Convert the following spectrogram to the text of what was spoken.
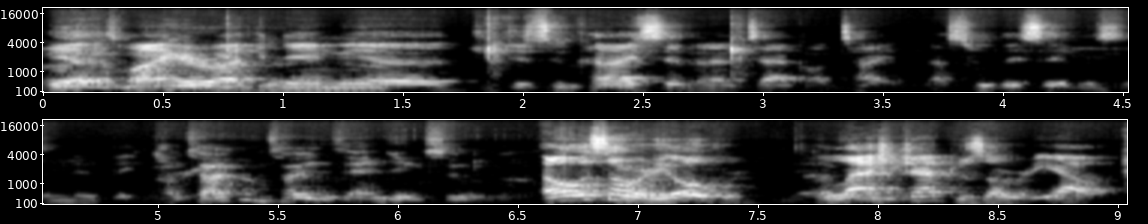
yeah, it's My Hero Academia. Academia, Jujutsu Kaisen, and Attack on Titan. That's what they said was the new big three. Attack on Titan's ending soon. Though. Oh, it's already over. The last Yeah. chapter's already out.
